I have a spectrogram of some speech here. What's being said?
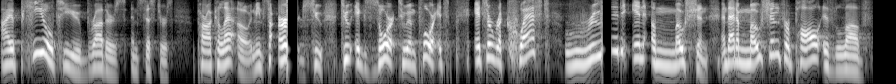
I appeal to you, brothers and sisters. Parakaleo, it means to urge, to, to exhort, to implore. It's, it's a request rooted in emotion. And that emotion for Paul is love.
